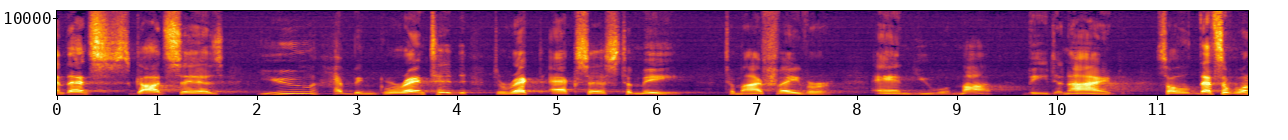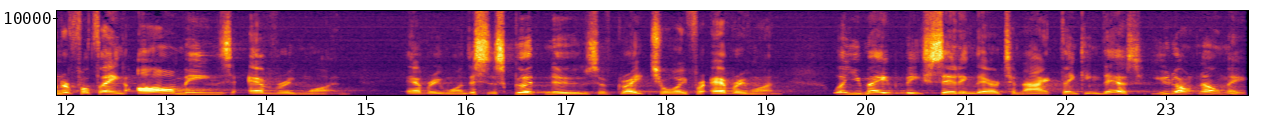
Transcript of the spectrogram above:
And that's, God says, You have been granted direct access to me, to my favor, and you will not be denied. So that's a wonderful thing. All means everyone. Everyone. This is good news of great joy for everyone. Well, you may be sitting there tonight thinking this you don't know me.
